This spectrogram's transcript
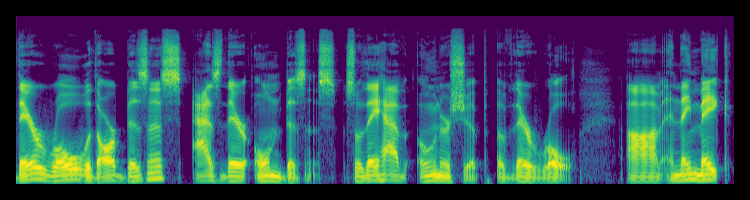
their role with our business as their own business. So they have ownership of their role. Um, and they make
